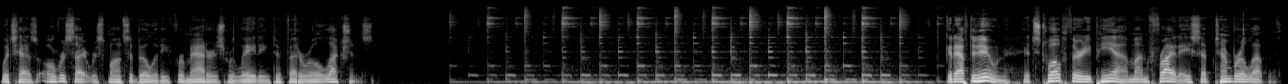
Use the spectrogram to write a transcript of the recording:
which has oversight responsibility for matters relating to federal elections. Good afternoon. It's 12:30 p.m. on Friday, September 11th.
